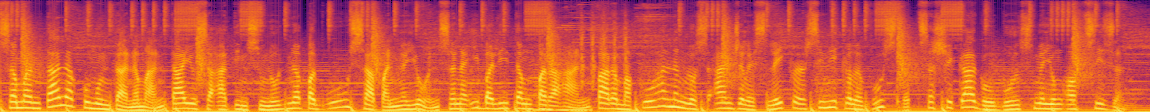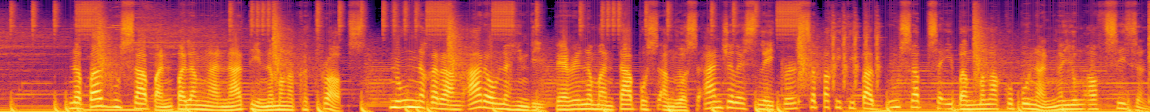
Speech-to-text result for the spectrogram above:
Samantala pumunta naman tayo sa ating sunod na pag-uusapan ngayon sa naibalitang paraan para makuha ng Los Angeles Lakers si Nikola Vucevic sa Chicago Bulls ngayong off-season. Napag-usapan pa lang nga natin ng mga katrops, noong nakaraang araw na hindi pere naman tapos ang Los Angeles Lakers sa pakikipag-usap sa ibang mga kupunan ngayong off-season.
